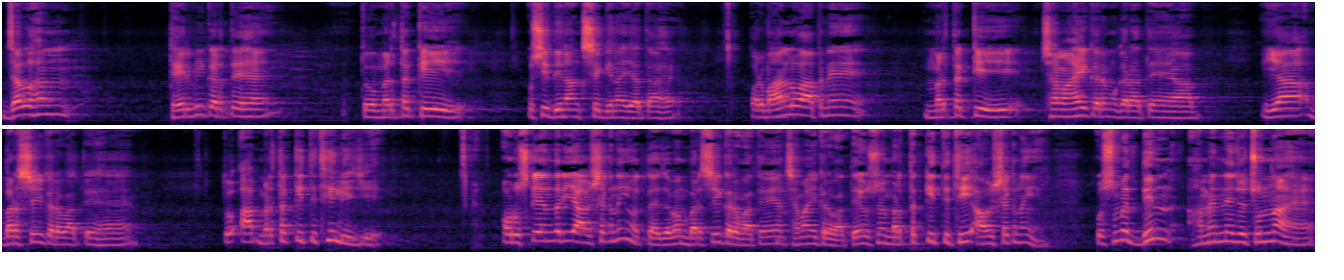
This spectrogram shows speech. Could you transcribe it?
जब हम तेरहवीं करते हैं तो मृतक की उसी दिनांक से गिना जाता है। और मान लो आपने मृतक की छमाही कर्म कराते हैं आप, या बरसी करवाते हैं तो आप मृतक की तिथि लीजिए। और उसके अंदर ये आवश्यक नहीं होता है। जब हम बरसी करवाते हैं या छमाई करवाते हैं, उसमें मृतक की तिथि आवश्यक नहीं है। उसमें दिन हमने जो चुनना है,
